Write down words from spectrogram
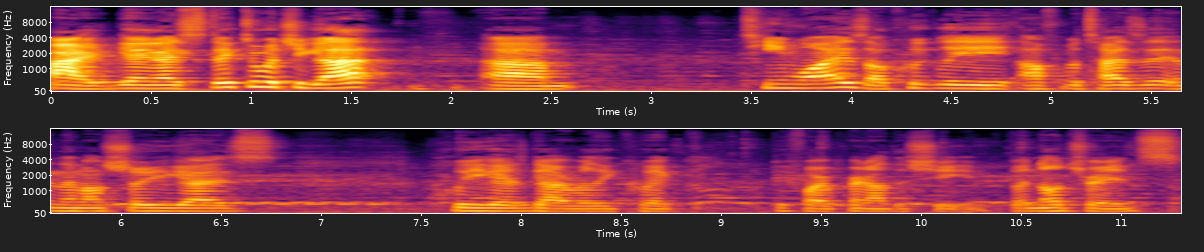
Alright, yeah, guys, stick to what you got. Um, team wise, I'll quickly alphabetize it and then I'll show you guys who you guys got really quick before I print out the sheet. But no trades.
